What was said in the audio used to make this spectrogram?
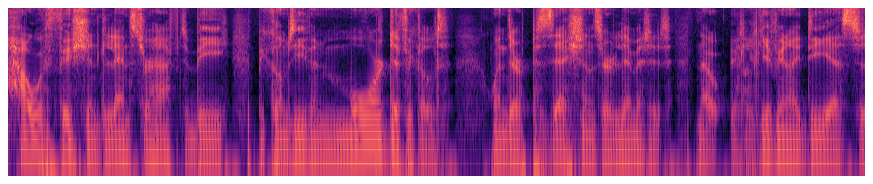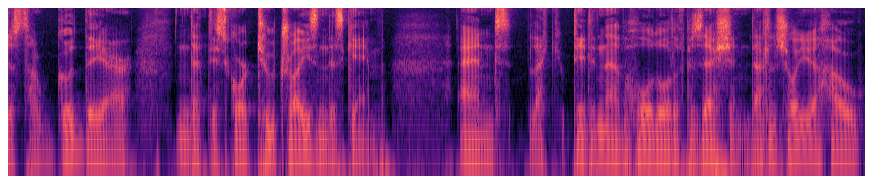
how efficient Leinster have to be becomes even more difficult when their possessions are limited. Now, it'll give you an idea as to just how good they are and that they scored two tries in this game. And like they didn't have a whole lot of possession. That'll show you how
